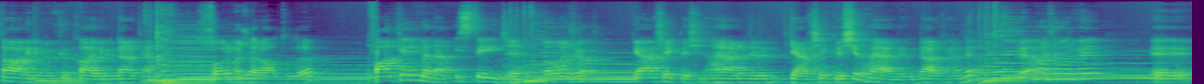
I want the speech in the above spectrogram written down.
Tahmini mümkün kalbinin derken Sol majör altılı fark etmeden isteyince do majör gerçekleşin hayallerin gerçekleşir hayallerin derken de re majör ve e,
